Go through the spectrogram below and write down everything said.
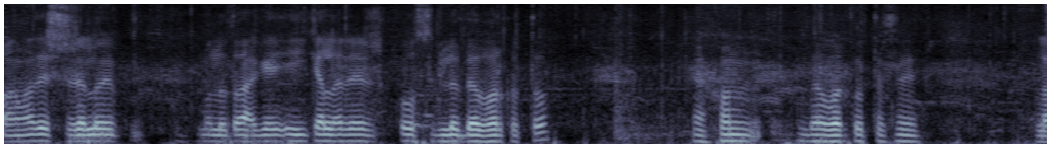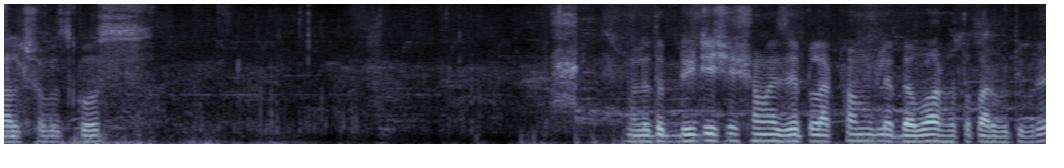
বাংলাদেশ রেলওয়ে মূলত আগে এই কালারের কোচগুলো ব্যবহার করতো। এখন ব্যবহার করতেছে লাল সবুজ কোচ। মূলত ব্রিটিশের সময় যে প্ল্যাটফর্মগুলো ব্যবহার হতো পার্বতীপুরে,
